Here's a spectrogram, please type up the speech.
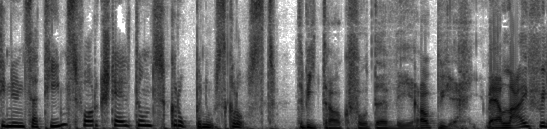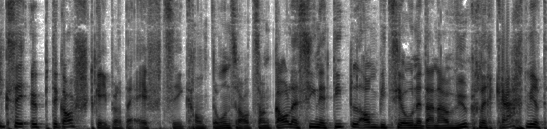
die 19 Teams vorgestellt und Gruppen ausgelost. Der Beitrag von der Vera Büchi. Wer live will sehen, ob der Gastgeber, der FC Kantonsrat St. Gallen, seinen Titelambitionen dann auch wirklich gerecht wird,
